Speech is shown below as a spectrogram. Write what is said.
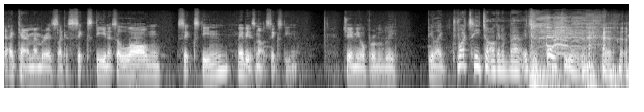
I can't remember. It's like a sixteen. It's a long sixteen. Maybe it's not sixteen. Jamie will probably be like, "What's he talking about? It's a 14.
